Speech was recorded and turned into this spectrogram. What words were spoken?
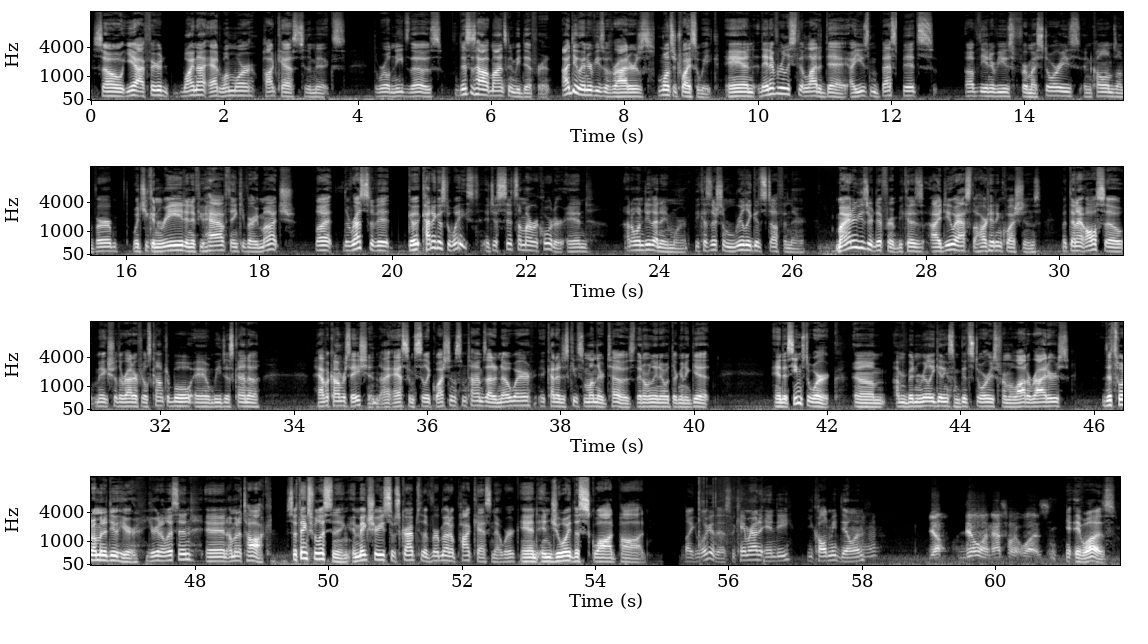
So, yeah, I figured why not add one more podcast to the mix? The world needs those. This is how mine's going to be different. I do interviews with riders once or twice a week, and they never really see the light of day. I use best bits of the interviews for my stories and columns on Verb, which you can read. And if you have, thank you very much. But the rest of it go, kind of goes to waste. It just sits on my recorder, and I don't want to do that anymore because there's some really good stuff in there. My interviews are different because I do ask the hard hitting questions, but then I also make sure the writer feels comfortable and we just kind of have a conversation. I ask them silly questions sometimes out of nowhere. It kind of just keeps them on their toes. They don't really know what they're going to get. And it seems to work. Um, I've been really getting some good stories from a lot of riders. That's what I'm going to do here. You're going to listen and I'm going to talk. So thanks for listening and make sure you subscribe to the VerbMoto Podcast Network and enjoy the Squad Pod. Like, look at this. We came around to Indy. You called me Dylan. Mm-hmm. Yep, Dylan. That's what it was. It, it was.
